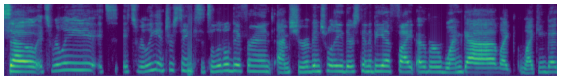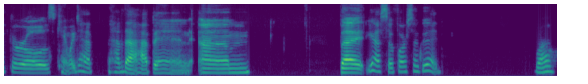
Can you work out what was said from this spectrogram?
So it's really it's it's really interesting because it's a little different i'm sure eventually there's going to be a fight over one guy like liking both girls can't wait to have have that happen um but yeah so far so good Well,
